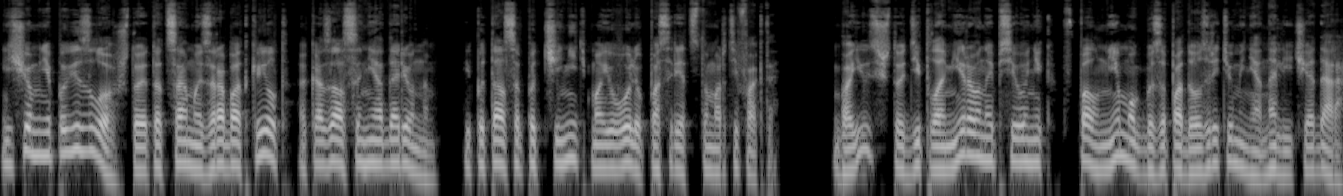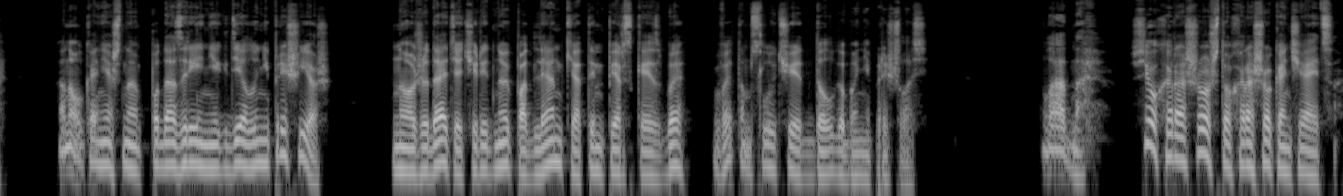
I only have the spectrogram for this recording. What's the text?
Еще мне повезло, что этот самый Зарабат Квилт оказался неодаренным и пытался подчинить мою волю посредством артефакта. Боюсь, что дипломированный псионик вполне мог бы заподозрить у меня наличие дара. Оно, конечно, подозрений к делу не пришьешь, но ожидать очередной подлянки от имперской СБ в этом случае долго бы не пришлось. Ладно, все хорошо, что хорошо кончается,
